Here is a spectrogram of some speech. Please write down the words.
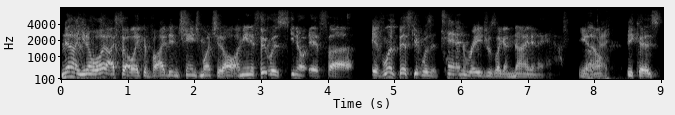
No, you know what? I felt like the vibe didn't change much at all. I mean, if it was, you know, if uh, if Limp Bizkit was a ten, Rage was like a nine and a half. You know, Okay. because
